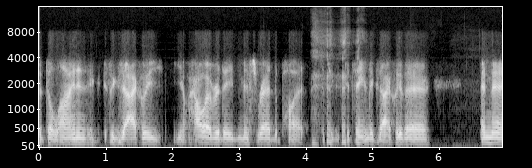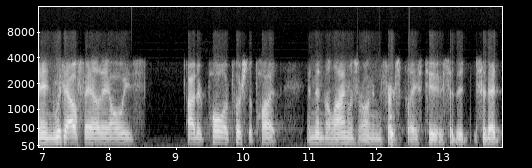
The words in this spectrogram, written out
that the line is, is exactly you know however they misread the putt it's, it's aimed exactly there. And then without fail they always either pull or push the putt and then the line was wrong in the first place too. So that so that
